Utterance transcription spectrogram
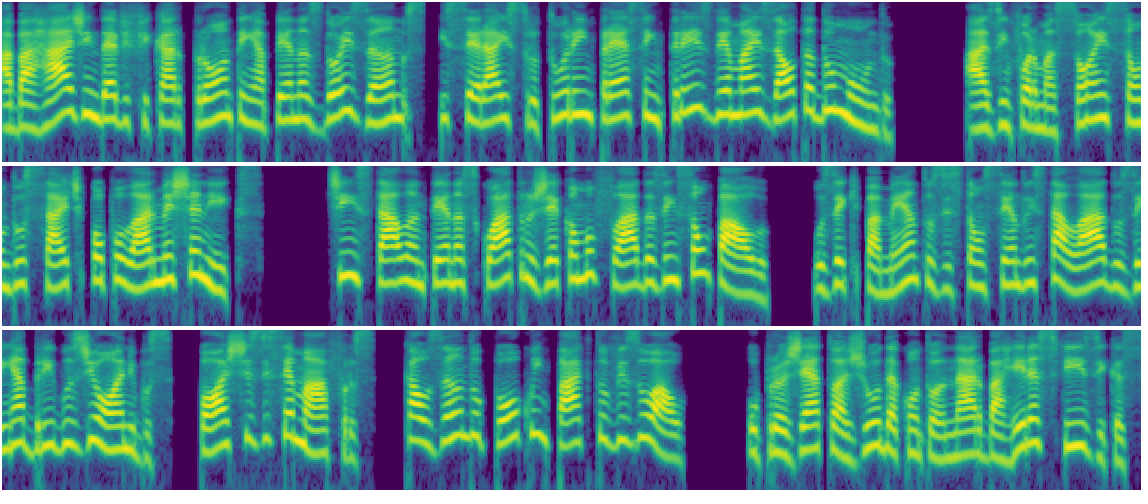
A barragem deve ficar pronta em apenas dois anos e será a estrutura impressa em 3D mais alta do mundo. As informações são do site Popular Mechanics. Te instala antenas 4G camufladas em São Paulo. Os equipamentos estão sendo instalados em abrigos de ônibus, postes e semáforos, causando pouco impacto visual. O projeto ajuda a contornar barreiras físicas,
